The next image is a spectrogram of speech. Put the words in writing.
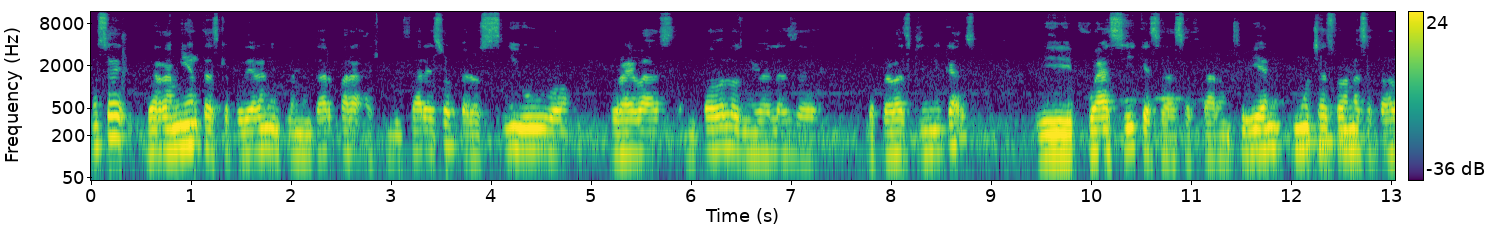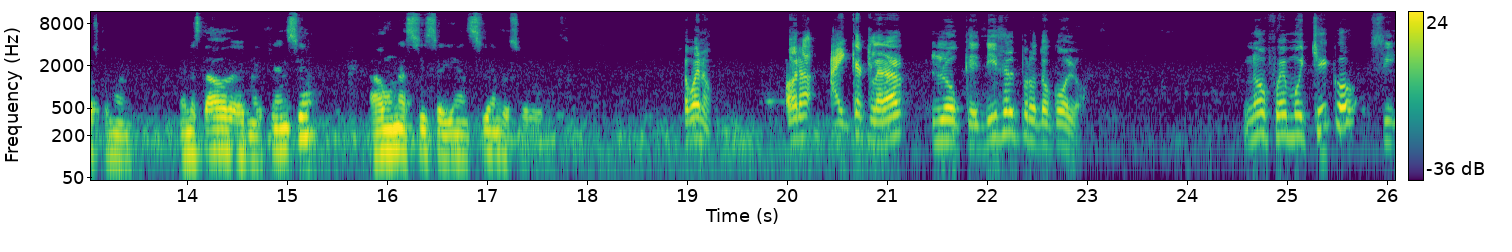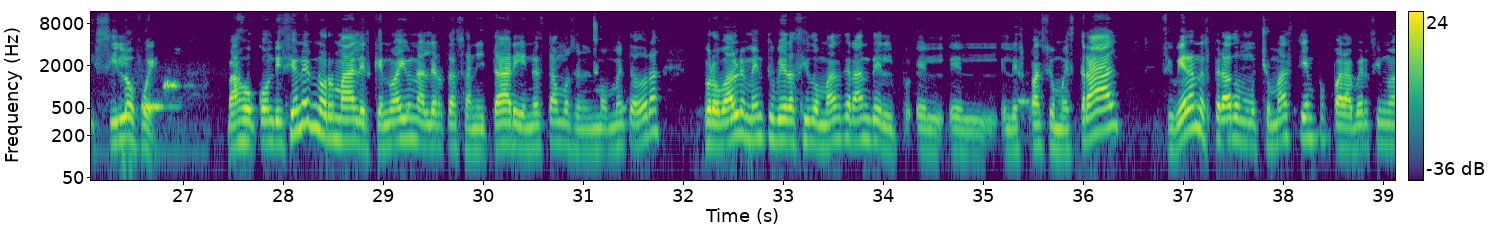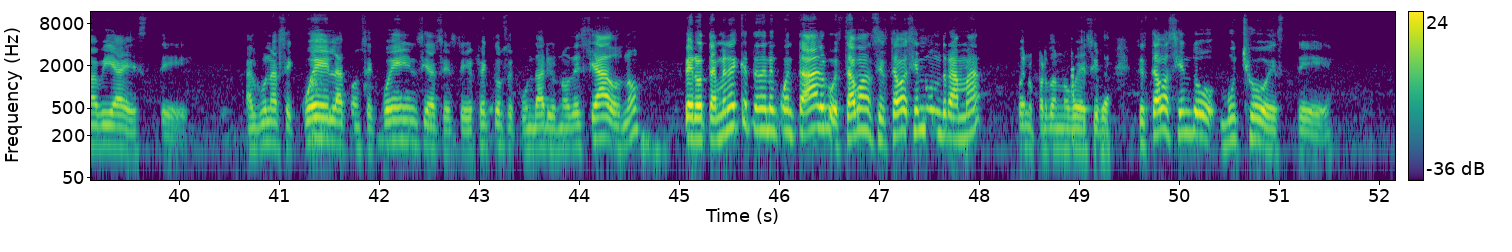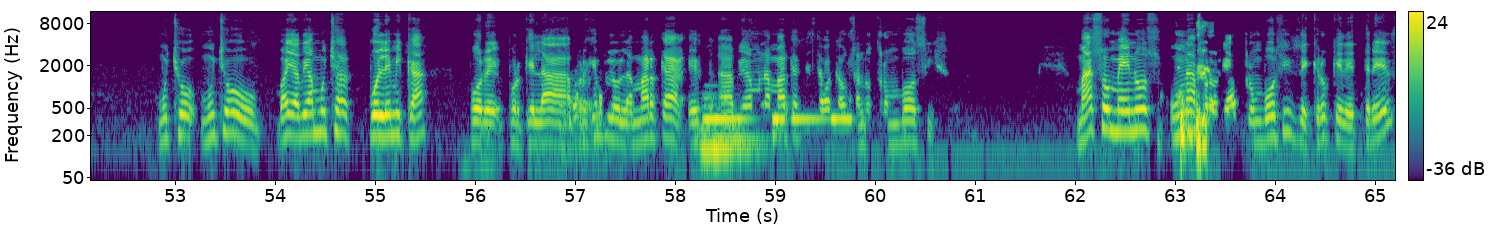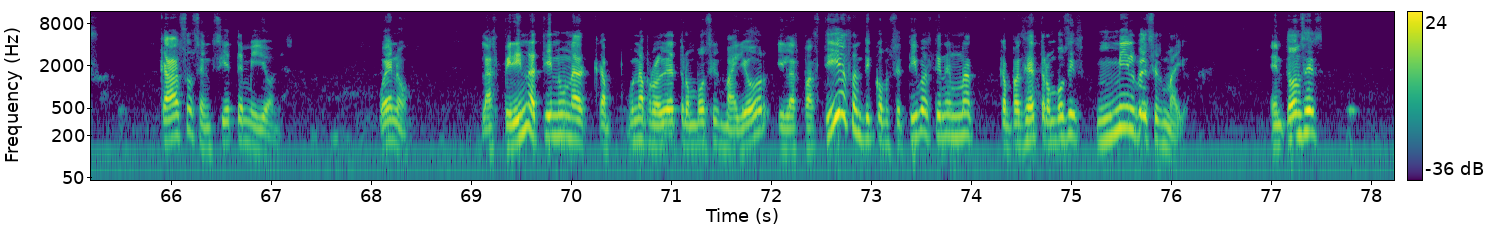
no sé, de herramientas que pudieran implementar para agilizar eso, pero sí hubo pruebas en todos los niveles de, pruebas clínicas y fue así que se aceptaron. Si bien muchas fueron aceptadas como en, estado de emergencia, aún así seguían siendo seguras. Bueno, ahora hay que aclarar lo que dice el protocolo. No fue muy chico, sí, sí lo fue. Bajo condiciones normales, que no hay una alerta sanitaria y no estamos en el momento ahora, probablemente hubiera sido más grande el, el, el espacio muestral, si hubieran esperado mucho más tiempo para ver si no había este alguna secuela, consecuencias, este, efectos secundarios no deseados, ¿no? Pero también hay que tener en cuenta algo, estaba, se estaba haciendo un drama, bueno, perdón, no voy a decirlo, se estaba haciendo mucho, este, mucho, mucho, vaya, había mucha polémica por, eh, porque la, por ejemplo, la marca, había una marca que estaba causando trombosis. Más o menos una probabilidad de trombosis de creo que de 3 casos en 7 millones. Bueno, la aspirina tiene una, una, probabilidad de trombosis mayor y las pastillas anticonceptivas tienen una capacidad de trombosis mil veces mayor. Entonces,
